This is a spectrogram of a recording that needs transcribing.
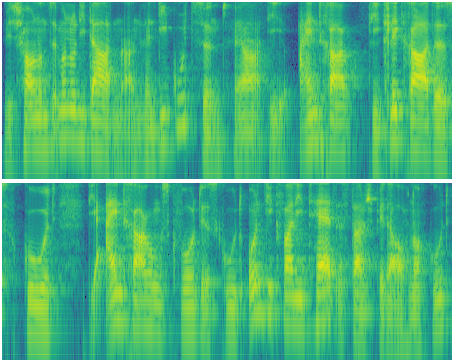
wir schauen uns immer nur die Daten an, wenn die gut sind, ja, die Eintrag, die Klickrate ist gut, die Eintragungsquote ist gut und die Qualität ist dann später auch noch gut,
